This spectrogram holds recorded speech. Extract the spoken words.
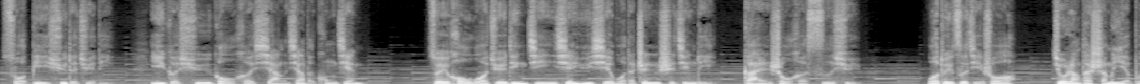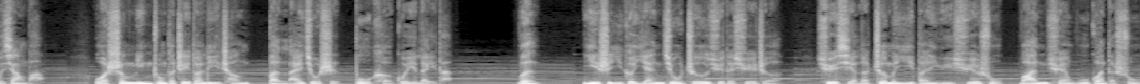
所必须的距离。一个虚构和想象的空间，最后我决定仅限于写我的真实经历、感受和思绪。我对自己说：“就让它什么也不像吧。”我生命中的这段历程本来就是不可归类的。问：你是一个研究哲学的学者，却写了这么一本与学术完全无关的书，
